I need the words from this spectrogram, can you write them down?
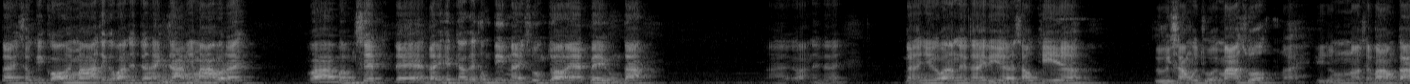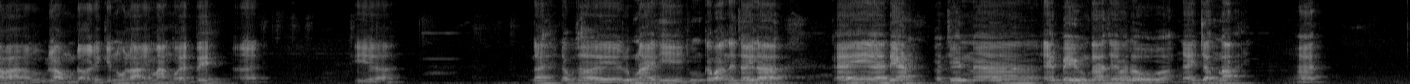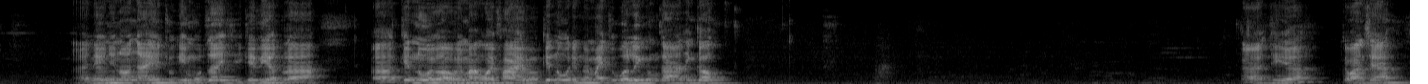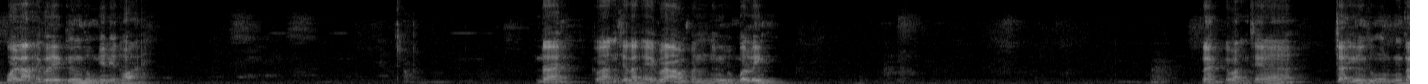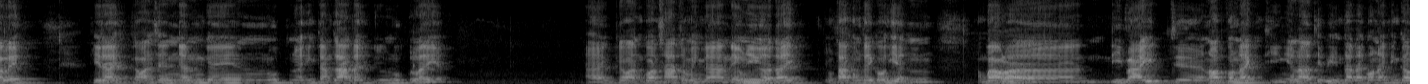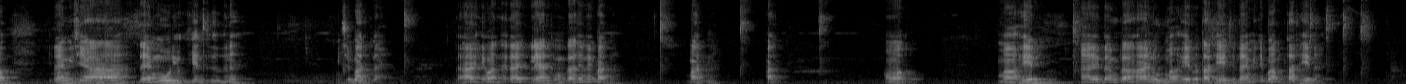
Đây sau khi có cái mã thì các bạn sẽ tiến hành dán cái mã vào đây và bấm xếp để đẩy hết các cái thông tin này xuống cho ESP của chúng ta. Đấy, các bạn thấy đấy. Đây như các bạn thấy thì ờ, sau khi gửi xong cái chuỗi mã xuống đây thì nó sẽ báo chúng ta là vui lòng đợi để kết nối lại với mạng của SP đấy. thì ờ, đây đồng thời lúc này thì các bạn thấy là cái đèn ở trên ờ, EP của chúng ta sẽ bắt đầu nháy chậm lại đây. Đấy, nếu như nó nháy chu kỳ một giây thì cái việc là uh, kết nối vào với mạng wifi và kết nối đến với máy chủ Berlin của chúng ta đã thành công Đấy, thì uh, các bạn sẽ quay lại với cái ứng dụng trên điện thoại. Đây các bạn sẽ lại vào phần ứng dụng Berlin. Đây các bạn sẽ chạy ứng dụng của chúng ta lên. Thì đây các bạn sẽ nhấn cái nút hình tam giác đây nút play ấy. Đấy, các bạn quan sát cho mình là nếu như ở đây chúng ta không thấy có hiện thông báo là device uh, not connect thì nghĩa là thiết bị chúng ta đã connect thành công thì đây mình sẽ à, demo điều khiển thử này. Mình sẽ bật này. Đây các bạn thấy đây led chúng ta trên đây bật này. bật này. bật. Đúng không ạ? Mở hết. Đây chúng ta hai nút mở hết và tắt hết. Thì đây mình sẽ bấm tắt hết này.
